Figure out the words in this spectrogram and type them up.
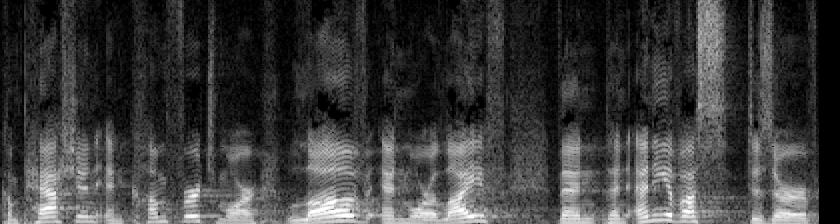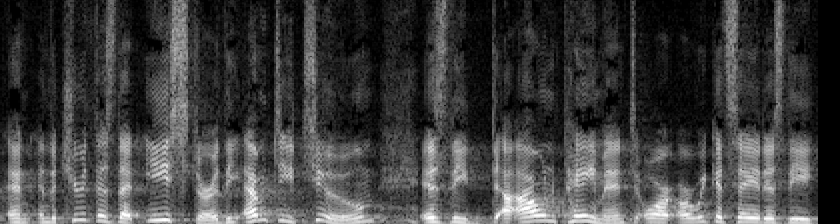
compassion and comfort, more love and more life than, than any of us deserve. And, and the truth is that Easter, the empty tomb, is the down payment, or, or we could say it is the,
